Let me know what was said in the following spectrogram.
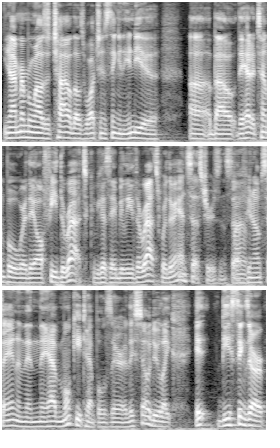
you know. I remember when I was a child, I was watching this thing in India uh, about they had a temple where they all feed the rats because they believe the rats were their ancestors and stuff. Wow. You know what I'm saying? And then they have monkey temples there. They still do like it. These things are,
